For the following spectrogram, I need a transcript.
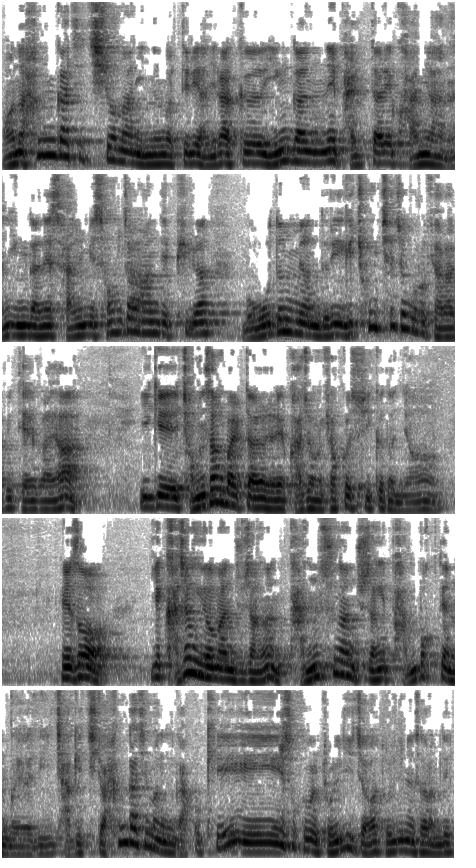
어느 한 가지 치료만 있는 것들이 아니라 그 인간의 발달에 관여하는 인간의 삶이 성장하는 데 필요한 모든 면들이 이게 총체적으로 결합이 돼가야 이게 정상 발달의 과정을 겪을 수 있거든요. 그래서 이게 가장 위험한 주장은 단순한 주장이 반복되는 거예요. 이 자기 치료 한 가지만 갖고 계속 그걸 돌리죠. 돌리는 사람들이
